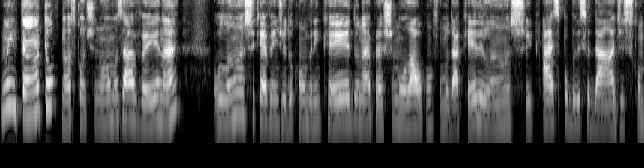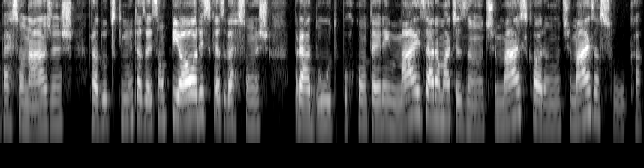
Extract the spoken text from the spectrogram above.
No entanto, nós continuamos a ver, né, o lanche que é vendido com o brinquedo, né, para estimular o consumo daquele lanche, as publicidades com personagens, produtos que muitas vezes são piores que as versões para adulto por conterem mais aromatizante, mais corante, mais açúcar,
